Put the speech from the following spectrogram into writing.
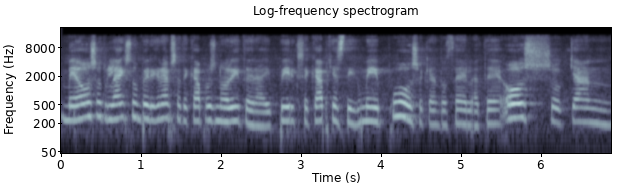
με όσο τουλάχιστον περιγράψατε κάπως νωρίτερα, υπήρξε κάποια στιγμή που όσο και αν το θέλατε, όσο και αν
